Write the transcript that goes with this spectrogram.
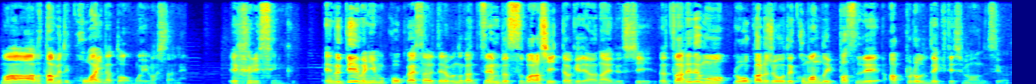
まあ、改めて怖いなとは思いましたね。everything。NPM にも公開されているものが全部素晴らしいってわけではないですし、誰でもローカル上でコマンド一発でアップロードできてしまうんですよね。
